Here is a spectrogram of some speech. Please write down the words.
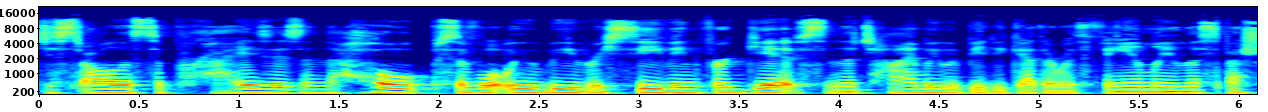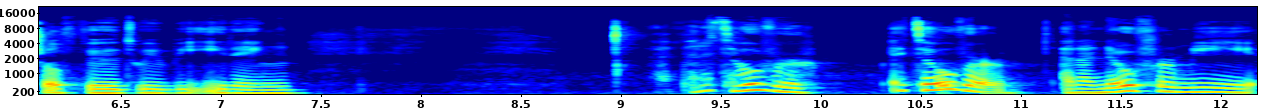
just all the surprises and the hopes of what we would be receiving for gifts and the time we would be together with family and the special foods we would be eating. And then it's over. It's over. And I know for me,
